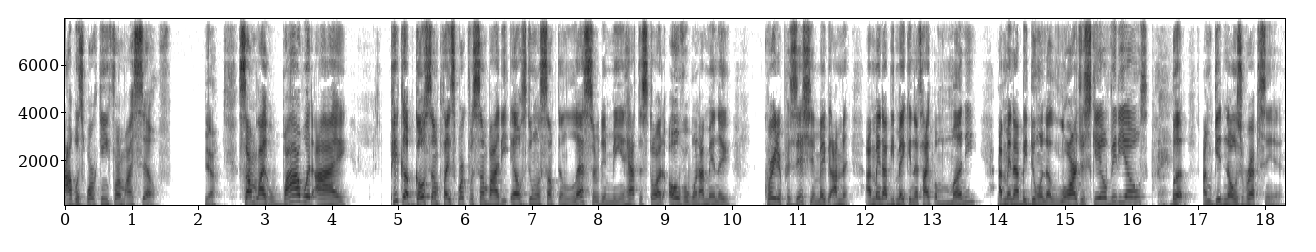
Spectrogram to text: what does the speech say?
I was working for myself. Yeah. So I'm like, why would I pick up, go someplace, work for somebody else doing something lesser than me and have to start over when I'm in a greater position? Maybe I'm I may not be making the type of money. Mm-hmm. I may mm-hmm. not be doing the larger scale videos, but I'm getting those reps in.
